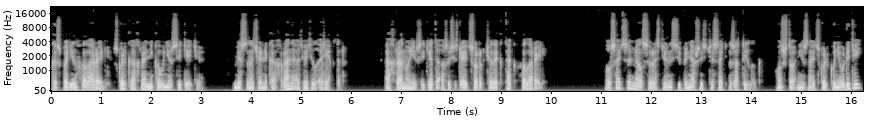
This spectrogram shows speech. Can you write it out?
«Господин Фаларель, сколько охранников в университете?» Вместо начальника охраны ответил ректор. «Охрану университета осуществляет сорок человек, так, Фаларель?» Усач замялся в растерянности, принявшись чесать затылок. «Он что, не знает, сколько у него людей?»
